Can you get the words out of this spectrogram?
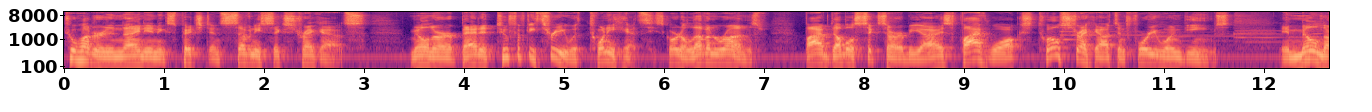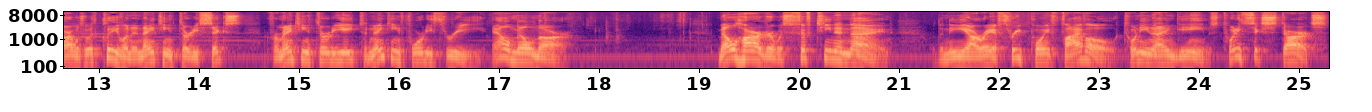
209 innings pitched, and 76 strikeouts. Milnar batted 253 with 20 hits. He scored 11 runs, five doubles, six RBIs, five walks, 12 strikeouts in 41 games. And Milnar was with Cleveland in 1936 and from 1938 to 1943. Al Milnar. Mel Harder was 15 and 9 with an ERA of 3.50, 29 games, 26 starts,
